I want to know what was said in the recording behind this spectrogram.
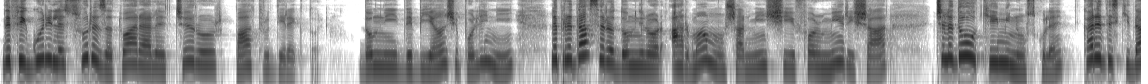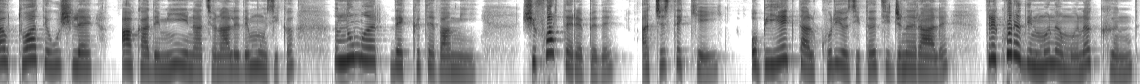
de figurile surăzătoare ale celor patru directori. Domnii Debian și Polini le predaseră domnilor Armand Moncharmin și Formin Richard cele două chei minuscule care deschideau toate ușile Academiei Naționale de Muzică în număr de câteva mii. Și foarte repede, aceste chei, obiect al curiozității generale, trecură din mână în mână când,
